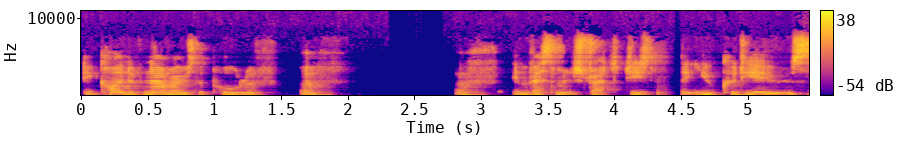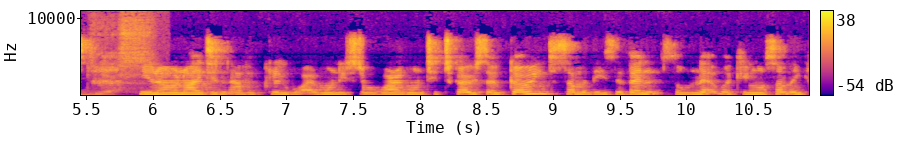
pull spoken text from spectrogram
it kind of narrows the pool of of of investment strategies that you could use. Yes. You know, and I didn't have a clue what I wanted to do or where I wanted to go. So going to some of these events or networking or something,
